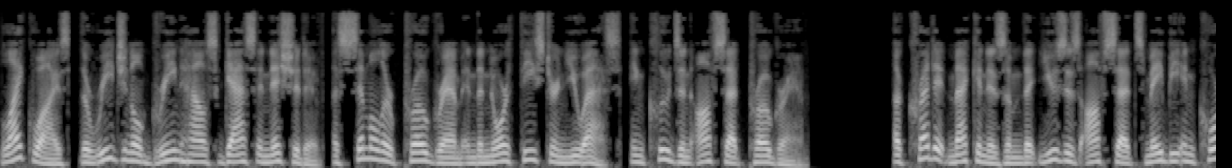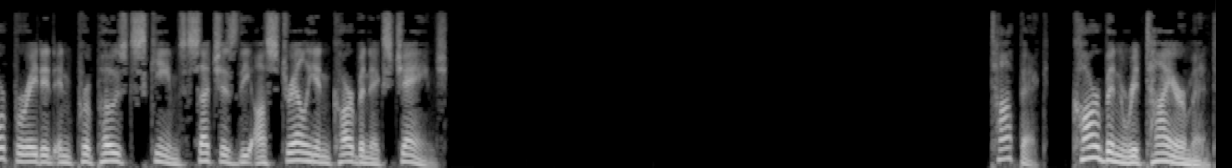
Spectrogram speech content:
Likewise, the Regional Greenhouse Gas Initiative, a similar program in the northeastern U.S., includes an offset program. A credit mechanism that uses offsets may be incorporated in proposed schemes such as the Australian Carbon Exchange. Carbon retirement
